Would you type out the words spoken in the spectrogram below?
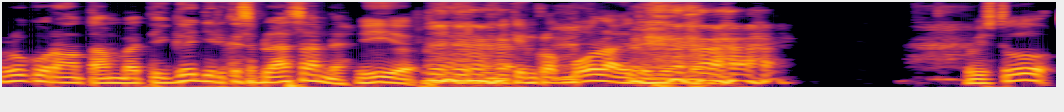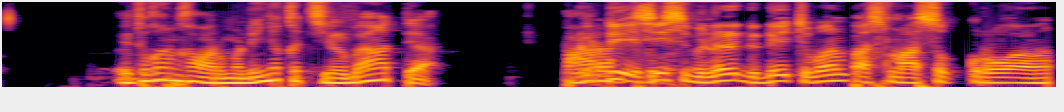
Lu kurang tambah tiga jadi kesebelasan dah. iya. Bikin klub bola itu habis itu itu kan kamar mandinya kecil banget ya parah Gede gitu. sih sebenarnya gede cuman pas masuk ruang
